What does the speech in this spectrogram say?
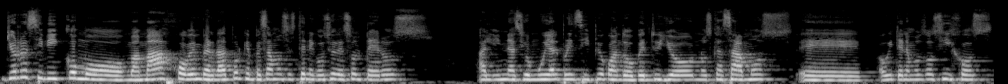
yo recibí como mamá joven, ¿verdad? Porque empezamos este negocio de solteros. Aline nació muy al principio cuando Beto y yo nos casamos. Eh, hoy tenemos dos hijos.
